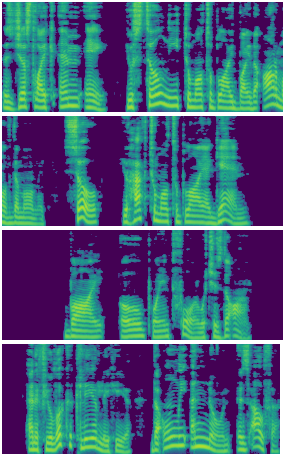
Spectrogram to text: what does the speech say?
is just like MA. You still need to multiply it by the arm of the moment. So you have to multiply again by 0.4, which is the arm. And if you look clearly here, the only unknown is alpha.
